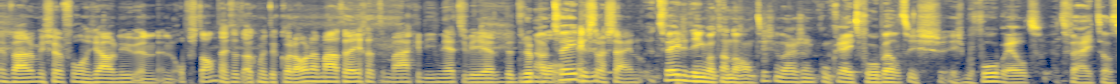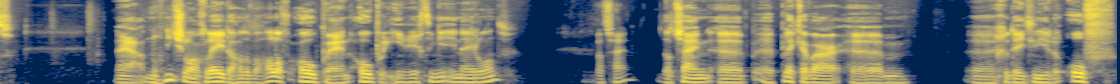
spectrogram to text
En waarom is er volgens jou nu een, een opstand? Heeft dat ook met de coronamaatregelen te maken die net weer de druppel Nou, tweede- extra zijn? Het tweede ding wat aan de hand is, en daar is een concreet voorbeeld, is, is bijvoorbeeld het feit dat, nou ja, nog niet zo lang geleden hadden we half open en open inrichtingen in Nederland. Dat zijn? Dat zijn eh, eh, plekken waar ehm eh, gedetineerden of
